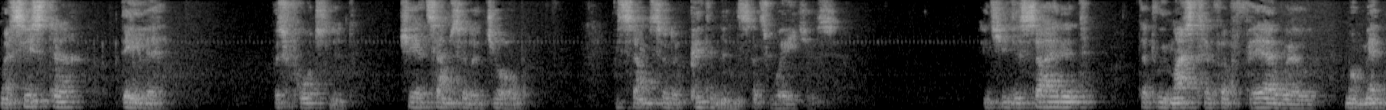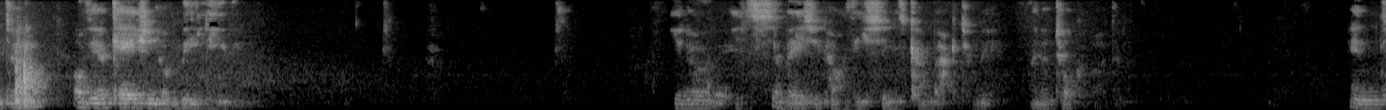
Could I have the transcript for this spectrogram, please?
My sister, Dele, was fortunate. She had some sort of job with some sort of pittance as wages. And she decided that we must have a farewell momentum of the occasion of me leaving. You know, it's amazing how these things come back to me when I talk about them. And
